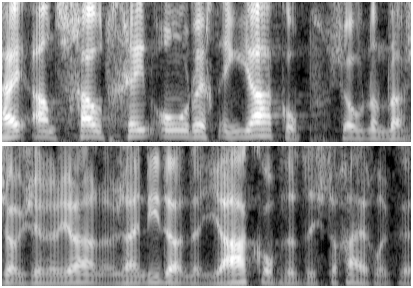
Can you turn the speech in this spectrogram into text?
Hij aanschouwt geen onrecht in Jacob. Zo dan zou je zeggen, ja, dan zijn die dan. Jacob, dat is toch eigenlijk uh,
